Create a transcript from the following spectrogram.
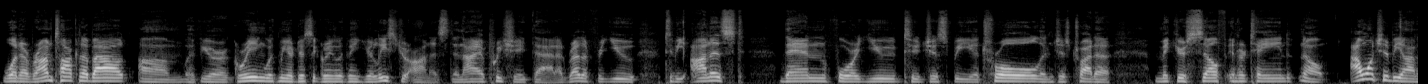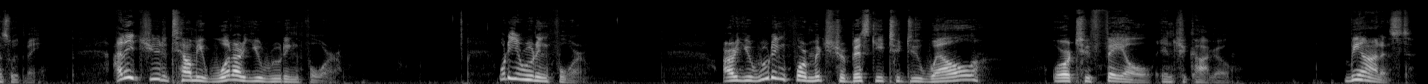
whatever I'm talking about. Um, if you're agreeing with me or disagreeing with me, at least you're honest, and I appreciate that. I'd rather for you to be honest than for you to just be a troll and just try to make yourself entertained. No, I want you to be honest with me. I need you to tell me what are you rooting for? What are you rooting for? Are you rooting for Mitch Trubisky to do well or to fail in Chicago? Be honest.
